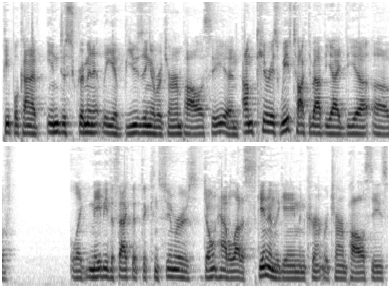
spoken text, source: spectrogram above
people kind of indiscriminately abusing a return policy. And I'm curious, we've talked about the idea of like maybe the fact that the consumers don't have a lot of skin in the game in current return policies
